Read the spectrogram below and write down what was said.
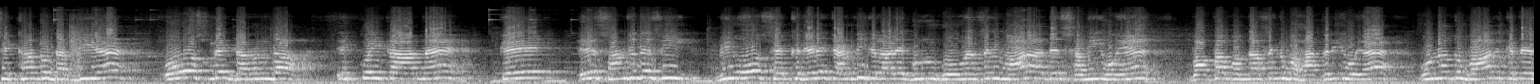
ਸਿੱਖਾਂ ਤੋਂ ਡਰਦੀ ਹੈ, ਉਸ ਦੇ ਡਰਨ ਦਾ ਇੱਕੋ ਹੀ ਕਾਰਨ ਹੈ ਕਿ ਇਹ ਸਮਝਦੇ ਸੀ ਵੀ ਉਹ ਸਿੱਖ ਜਿਹੜੇ ਚੜ੍ਹਦੀ ਕਲਾ ਵਾਲੇ ਗੁਰੂ ਗੋਬਿੰਦ ਸਿੰਘ ਮਹਾਰਾਜ ਦੇ ਸਮੀ ਹੋਏ ਆ ਬਾਬਾ ਬੰਦਾ ਸਿੰਘ ਬਹਾਦਰੀ ਹੋਇਆ ਉਹਨਾਂ ਤੋਂ ਬਾਅਦ ਕਿਤੇ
